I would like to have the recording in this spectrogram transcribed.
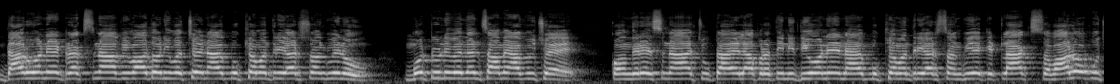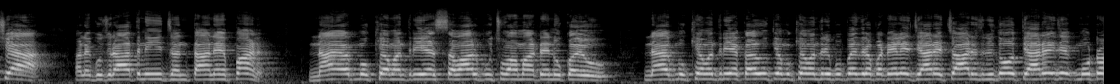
દારૂ અને ડ્રગ્સના વિવાદોની વચ્ચે નાયબ મુખ્યમંત્રી હર્ષ સંઘવીનું મોટું નિવેદન સામે આવ્યું છે. કોંગ્રેસના ચૂંટાયેલા પ્રતિનિધિઓને નાયબ મુખ્યમંત્રી હર્ષ સંઘવીએ કેટલાક સવાલો પૂછ્યા અને ગુજરાતની જનતાને પણ નાયબ મુખ્યમંત્રીએ સવાલ પૂછવા માટેનું કહ્યું. નાયબ મુખ્યમંત્રીએ કહ્યું કે મુખ્યમંત્રી ભૂપેન્દ્ર પટેલે જ્યારે ચાર્જ લીધો ત્યારે જ એક મોટો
